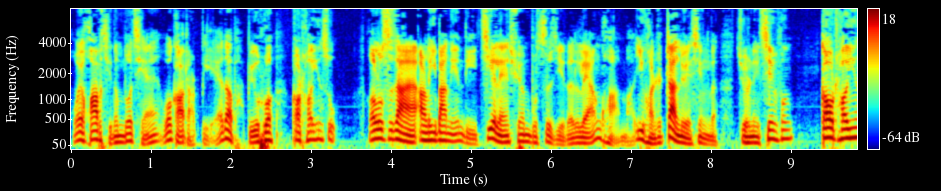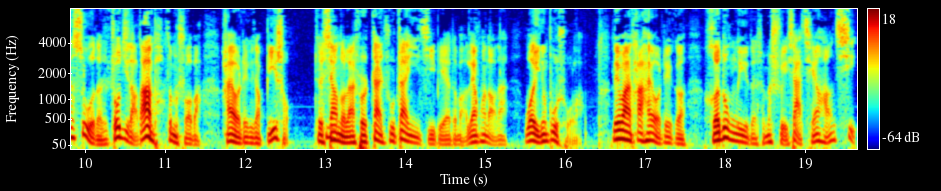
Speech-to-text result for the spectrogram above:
我也花不起那么多钱，我搞点别的吧。比如说高超音速，俄罗斯在二零一八年底接连宣布自己的两款嘛，一款是战略性的，就是那先锋高超音速的洲际导弹吧，这么说吧。还有这个叫匕首，这相对来说战术战役级别的吧，两款导弹我已经部署了。另外，它还有这个核动力的什么水下潜航器，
